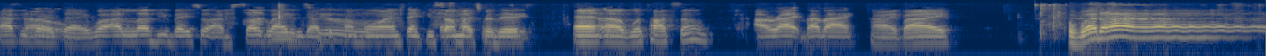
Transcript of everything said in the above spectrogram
Happy so, birthday. Well, I love you, Bashel. I'm so glad you, you got to come on. Thank you so yes, much absolutely. for this. And uh, we'll talk soon. All right. Bye bye. All right. Bye. What up?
